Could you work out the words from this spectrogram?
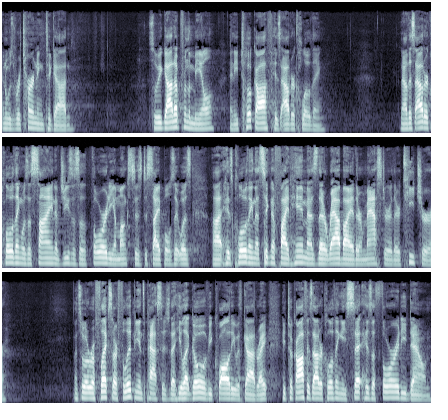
and was returning to God. So he got up from the meal, and he took off his outer clothing. Now, this outer clothing was a sign of Jesus' authority amongst his disciples. It was uh, his clothing that signified him as their rabbi, their master, their teacher. And so it reflects our Philippians passage that he let go of equality with God, right? He took off his outer clothing, he set his authority down.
